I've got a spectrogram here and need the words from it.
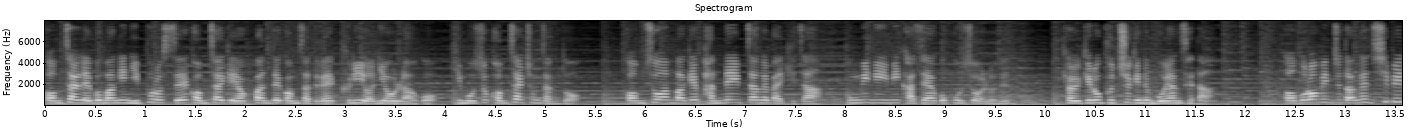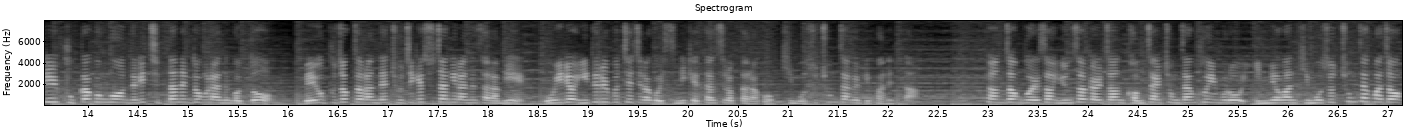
검찰 내부망인 이프로스의 검찰개혁 반대 검사들의 글이 연이어 올라오고 김호수 검찰총장도 검수완박의 반대 입장을 밝히자 국민의힘이 가세하고 보수 언론은 결기로 부추기는 모양새다. 더불어민주당은 11일 국가공무원들이 집단행동을 하는 것도 매우 부적절한데 조직의 수장이라는 사람이 오히려 이들을 부채질하고 있으니 개탄스럽다라고 김호수 총장을 비판했다. 현 정부에서 윤석열 전 검찰총장 후임으로 임명한 김호수 총장마저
